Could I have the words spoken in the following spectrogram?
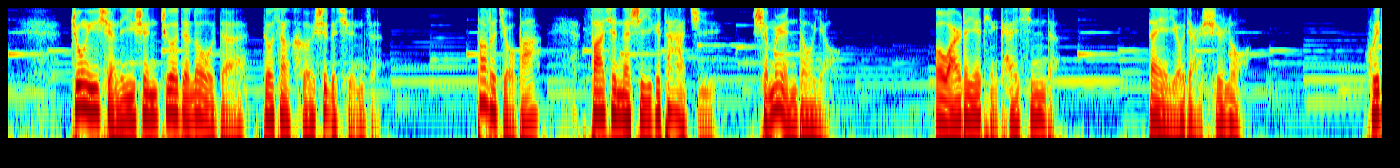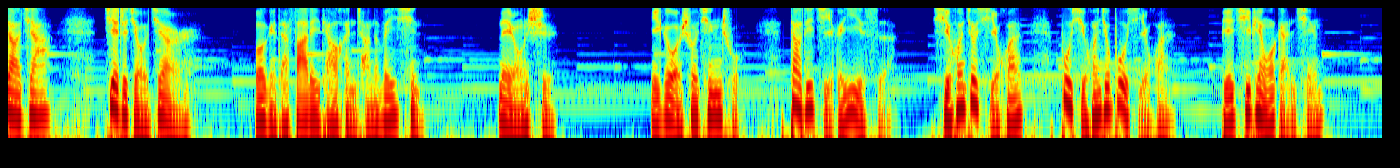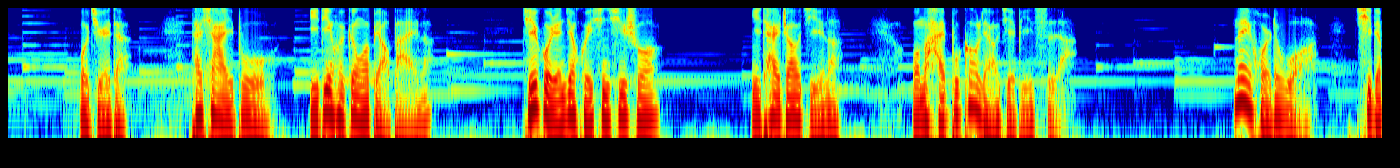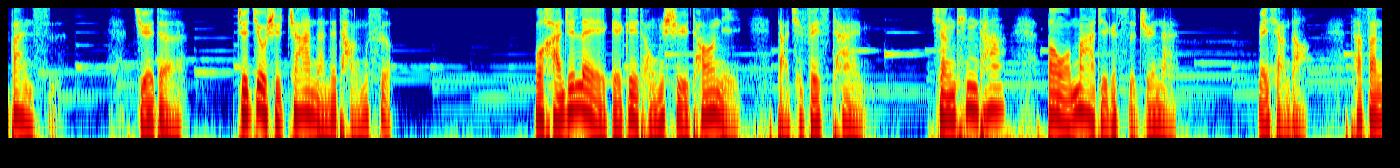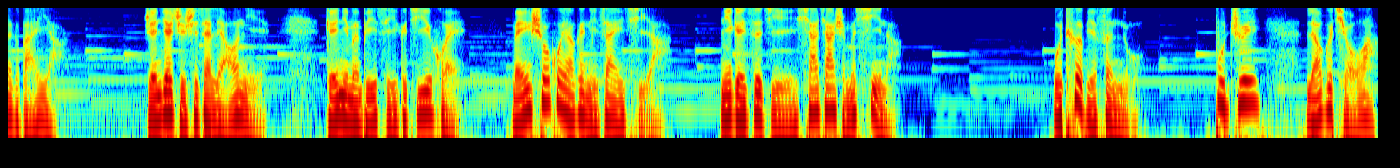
终于选了一身遮得露的都算合适的裙子。到了酒吧。发现那是一个大局，什么人都有，我玩的也挺开心的，但也有点失落。回到家，借着酒劲儿，我给他发了一条很长的微信，内容是：“你给我说清楚，到底几个意思？喜欢就喜欢，不喜欢就不喜欢，别欺骗我感情。”我觉得，他下一步一定会跟我表白了。结果人家回信息说：“你太着急了，我们还不够了解彼此啊。”那会儿的我气得半死，觉得这就是渣男的搪塞。我含着泪给 gay 同事 Tony 打去 FaceTime，想听他帮我骂这个死直男，没想到他翻了个白眼儿。人家只是在聊你，给你们彼此一个机会，没说过要跟你在一起呀，你给自己瞎加什么戏呢？我特别愤怒，不追，聊个球啊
